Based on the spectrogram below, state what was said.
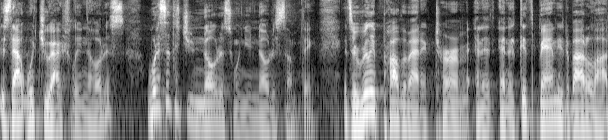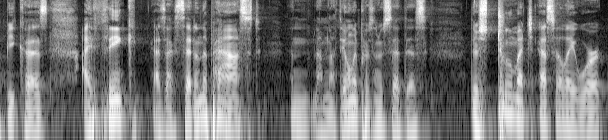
is that what you actually notice? What is it that you notice when you notice something? It's a really problematic term, and it, and it gets bandied about a lot because I think, as I've said in the past, and I'm not the only person who said this, there's too much SLA work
